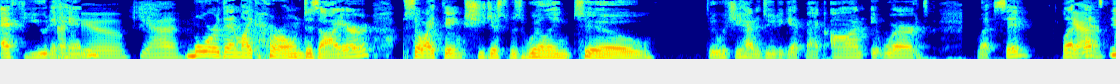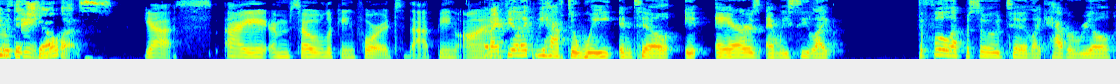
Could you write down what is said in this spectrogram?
F you to F him you. Yeah. more than like her own desire. So I think she just was willing to do what she had to do to get back on. It worked. Let's see. Let, Yeah, let's see we'll what they show us. Yes. I am so looking forward to that being on. But I feel like we have to wait until it airs and we see like the full episode to like have a real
